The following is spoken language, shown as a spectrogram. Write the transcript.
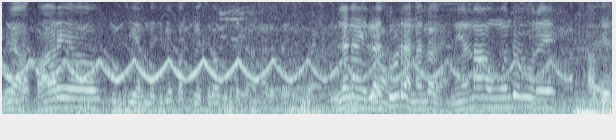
இல்லை சாரையா பிடிச்சி இறந்ததுக்கு பத்து லட்ச ரூபா கொடுத்துருக்காங்க அரசு. இல்லை நான் இல்லை சொல்கிறேன் நல்லா ஏன்னா அவங்க வந்து ஒரு அப்படியே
